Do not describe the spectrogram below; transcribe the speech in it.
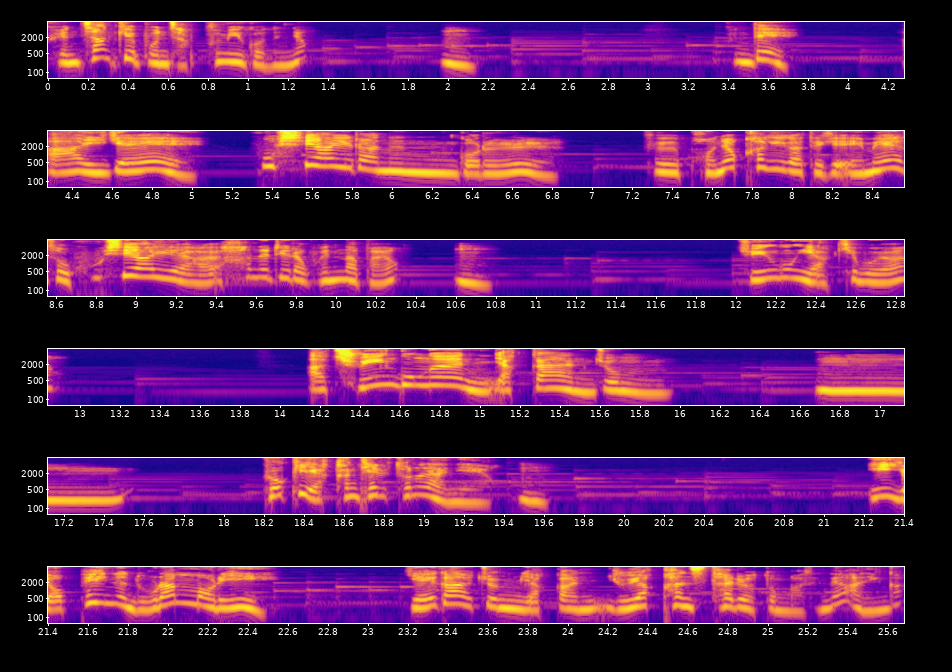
괜찮게 본 작품이거든요. 음. 근데 아 이게 호시아이라는 거를 그 번역하기가 되게 애매해서 호시아이의 아- 하늘이라고 했나 봐요. 음. 주인공이 약해 보여요? 아 주인공은 약간 좀 음, 그렇게 약한 캐릭터는 아니에요. 음. 이 옆에 있는 노란 머리 얘가 좀 약간 유약한 스타일이었던 것 같은데 아닌가?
